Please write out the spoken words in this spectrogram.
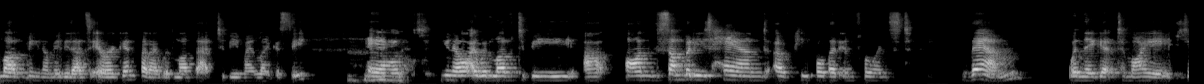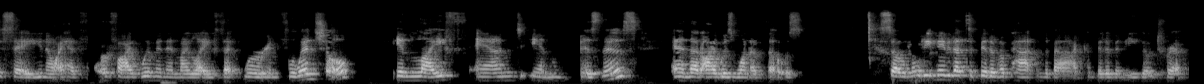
love, you know, maybe that's arrogant, but I would love that to be my legacy. Mm-hmm. And, you know, I would love to be uh, on somebody's hand of people that influenced them when they get to my age to say, you know, I had four or five women in my life that were influential in life and in business, and that I was one of those. So maybe, maybe that's a bit of a pat in the back, a bit of an ego trip.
